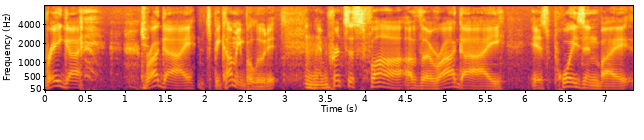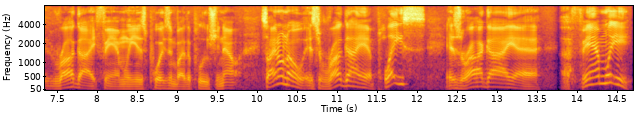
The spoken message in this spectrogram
Ray Guy, Rugai, it's becoming polluted, mm-hmm. and Princess Fa of the Ragai is poisoned by Ragai family is poisoned by the pollution. Now, so I don't know. Is Ragai a place? Is Ragai a, a family?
